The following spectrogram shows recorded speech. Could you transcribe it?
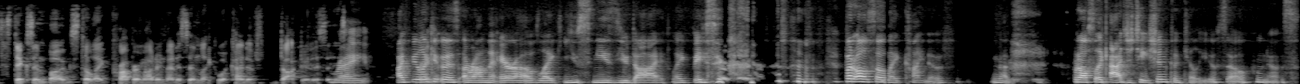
sticks and bugs to like proper modern medicine, like what kind of doctor this is. Right. I feel like it was around the era of like you sneeze, you die, like basic, but also like kind of, med- Mhm. but also like agitation could kill you. So who knows?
